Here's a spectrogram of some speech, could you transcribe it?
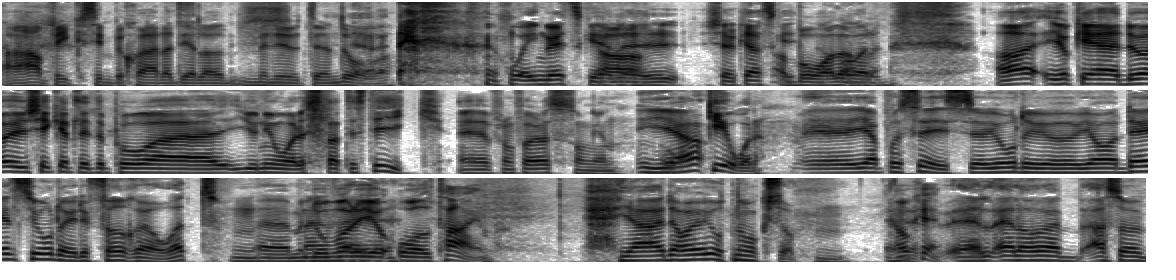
Ja, han fick sin beskärda del av minuter ändå. Va? Wayne Gretzky Ja. eller Tjerkaski? Ja, båda. Ja, Jocke, du har ju kikat lite på eh, juniorstatistik eh, från förra säsongen Ja. och i år. Eh, Ja precis. Jag gjorde ju, jag, dels gjorde jag det förra året. Mm. eh, Men, då var det ju all time. Ja det har jag gjort nu också. Eh, Okej. Eller, alltså,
